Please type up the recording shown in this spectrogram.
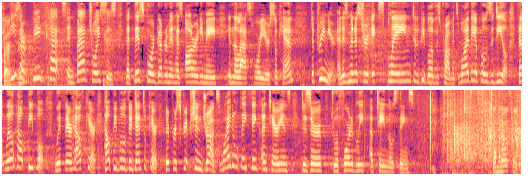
Question? These are big cuts and bad choices that this Ford government has already already made in the last four years. So can the Premier and his minister explain to the people of this province why they oppose a deal that will help people with their health care, help people with their dental care, their prescription drugs? Why don't they think Ontarians deserve to affordably obtain those things? Government House Leader.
